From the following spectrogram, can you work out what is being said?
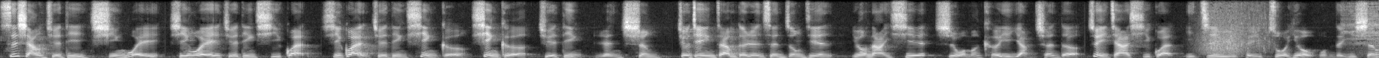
思想决定行为，行为决定习惯，习惯决定性格，性格决定人生。究竟在我们的人生中间，有哪一些是我们可以养成的最佳习惯，以至于可以左右我们的一生呢？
